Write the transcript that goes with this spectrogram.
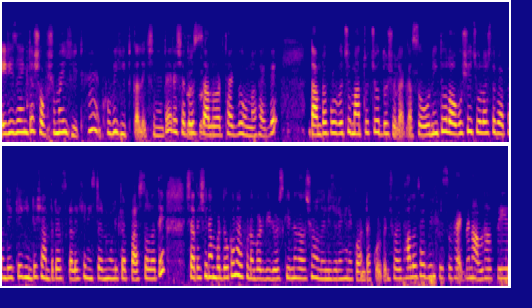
এই ডিজাইনটা সবসময় হিট হ্যাঁ খুবই হিট কালেকশন এটা। এটার সাথে সালোয়ার থাকবে অন্য থাকবে। দামটা পড়বে হচ্ছে মাত্র চোদ্দোশো টাকা। সো নিতে হলে অবশ্যই চলে আসতে হবে আপনাদেরকে কিন্তু শান্তাটাস কালেকশন ইস্টার্ন মল্লিকার পাঁচতলাতে। সাতাশি নাম্বার দোকান আর ফোন নাম্বার ভিডিওস কিনে দেওয়ার সময় অনলাইনে জন্য এখানে কন্ট্যাক্ট করবেন। সবাই ভালো থাকবেন সুস্থ থাকবেন। আল্লাহ হাফিজ।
